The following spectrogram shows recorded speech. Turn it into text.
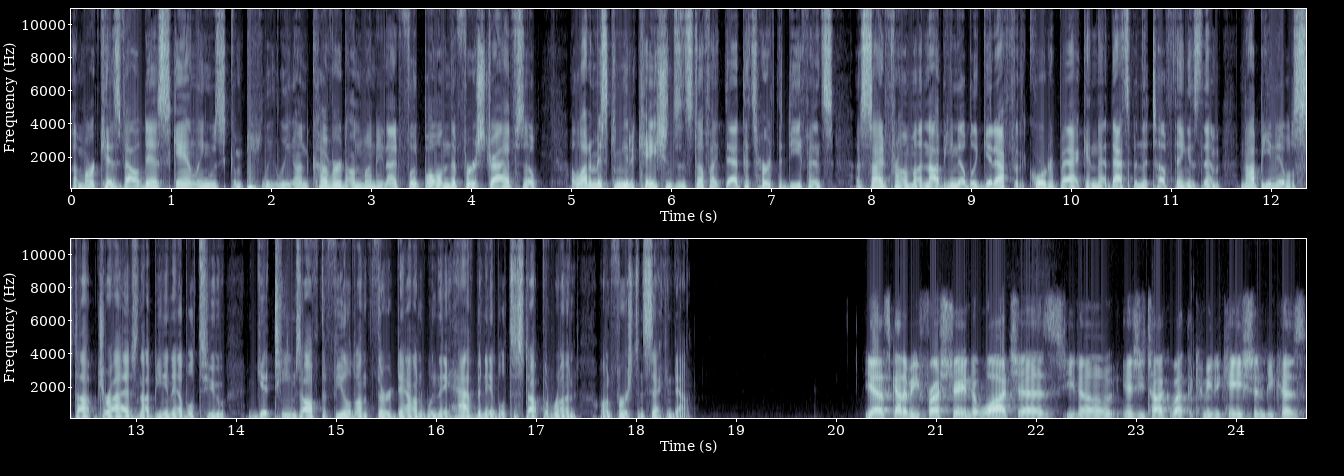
uh, Marquez Valdes-Scantling was completely uncovered on Monday Night Football in the first drive. So a lot of miscommunications and stuff like that that's hurt the defense. Aside from uh, not being able to get after the quarterback, and that that's been the tough thing is them not being able to stop drives, not being able to get teams off the field on third down when they have been able to stop the run on first and second down. Yeah, it's got to be frustrating to watch as you know as you talk about the communication because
